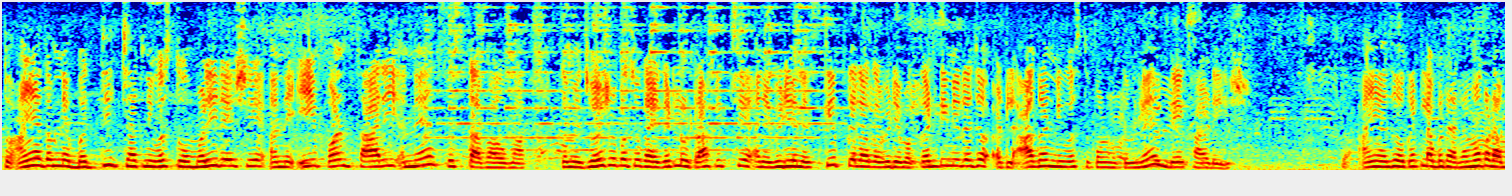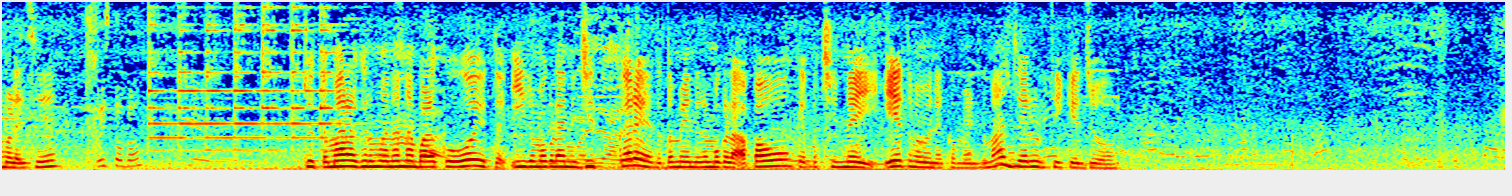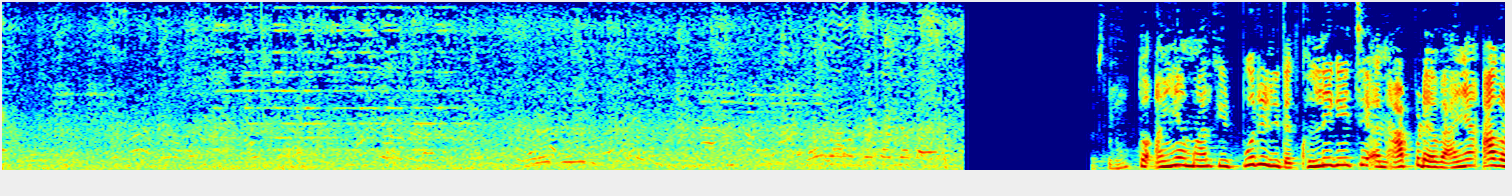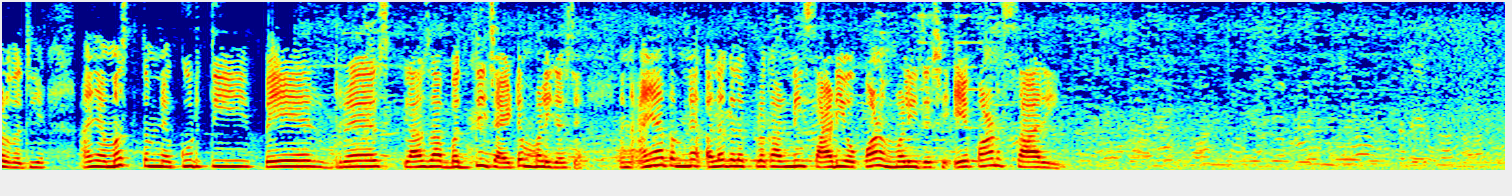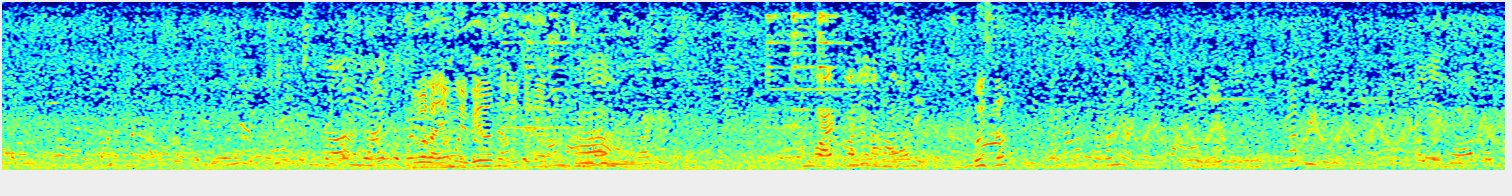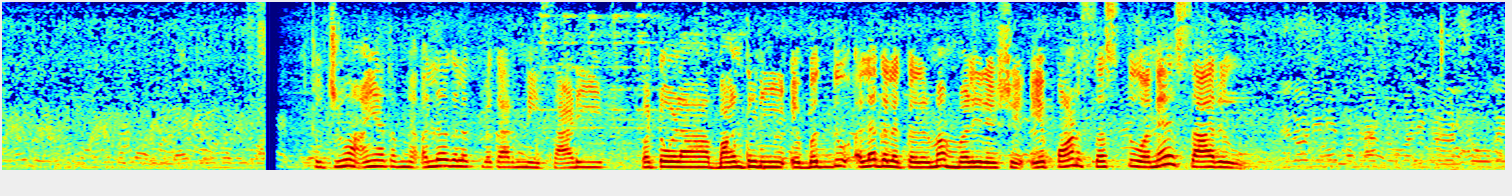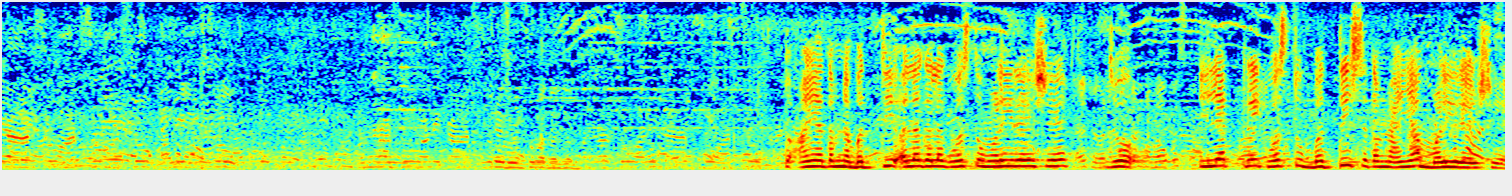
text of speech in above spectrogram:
તો અહીંયા તમને બધી જ જાતની વસ્તુઓ મળી રહેશે અને એ પણ સારી અને સસ્તા ભાવમાં. તમે જોઈ શકો છો કે અહીંયા કેટલું ટ્રાફિક છે અને વિડીયોને સ્કીપ કર્યા વગર વિડીયોમાં કન્ટિન્યુ રહેજો, એટલે આગળની વસ્તુ પણ હું તમને દેખાડીશ. તો અહીંયા જો કેટલા બધા રમકડા મળે છે. જો તમારા ઘરમાં નાના બાળકો હોય તો એ રમકડાની જીત કરે, તો તમે એને રમકડા અપાવો કે પછી નહીં, એ તમે મને કમેન્ટમાં જરૂરથી કહેજો. તો અહીંયા માર્કેટ પૂરી રીતે ખુલ્લી ગઈ છે અને આપણે હવે અહીંયા આગળ વધીએ. અહીંયા મસ્ત તમને કુર્તી, પેર, ડ્રેસ, પ્લાઝા બધી જ આઈટમ મળી જશે. અને અહીંયા તમને અલગ અલગ પ્રકારની સાડીઓ પણ મળી જશે. એ પણ સારી. તો જુઓ અહીંયા તમને અલગ અલગ પ્રકારની સાડી, પટોળા, બાંધણી એ બધું અલગ અલગ કલરમાં મળી રહેશે. એ પણ સસ્તું અને સારું. તો અહીંયા તમને બધી અલગ અલગ વસ્તુ મળી રહેશે. જો ઇલેક્ટ્રિક વસ્તુ બધી જ તમને અહીંયા મળી રહેશે.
